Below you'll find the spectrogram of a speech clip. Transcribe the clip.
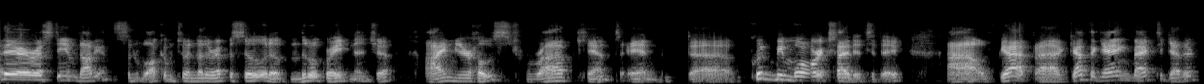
Hi there, esteemed audience, and welcome to another episode of Middle Grade Ninja. I'm your host, Rob Kent, and uh, couldn't be more excited today. Uh, got uh, got the gang back together.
